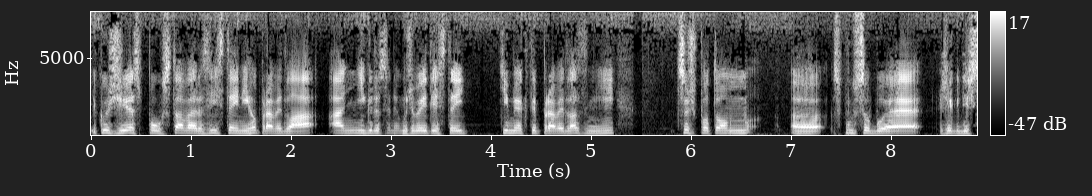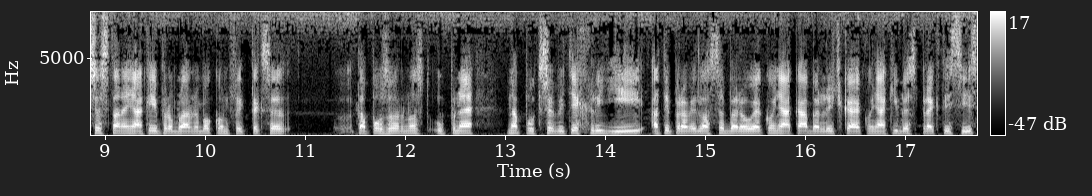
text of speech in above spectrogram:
jako žije spousta verzí stejného pravidla a nikdo si nemůže být jistý tím, jak ty pravidla zní, což potom uh, způsobuje, že když se stane nějaký problém nebo konflikt, tak se ta pozornost upne na potřeby těch lidí a ty pravidla se berou jako nějaká berlička, jako nějaký best practices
